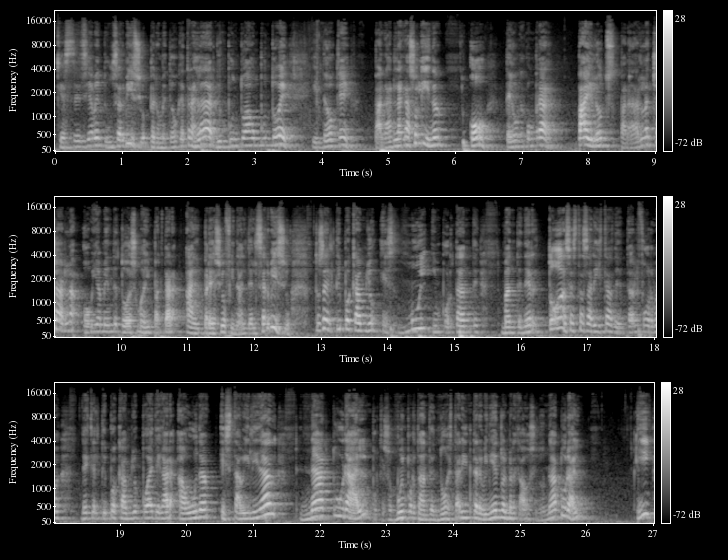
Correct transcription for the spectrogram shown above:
que es sencillamente un servicio, pero me tengo que trasladar de un punto A a un punto B y tengo que pagar la gasolina o tengo que comprar pilots para dar la charla, obviamente todo eso va a impactar al precio final del servicio. Entonces el tipo de cambio es muy importante mantener todas estas aristas de tal forma de que el tipo de cambio pueda llegar a una estabilidad natural, porque eso es muy importante, no estar interviniendo el mercado, sino natural, y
